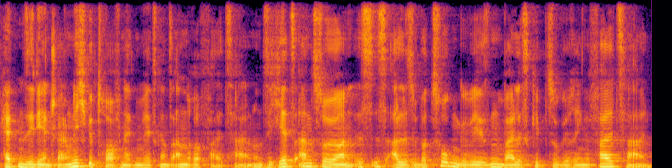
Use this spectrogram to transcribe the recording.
Hätten sie die Entscheidung nicht getroffen, hätten wir jetzt ganz andere Fallzahlen. Und sich jetzt anzuhören, es ist alles überzogen gewesen, weil es gibt so geringe Fallzahlen.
